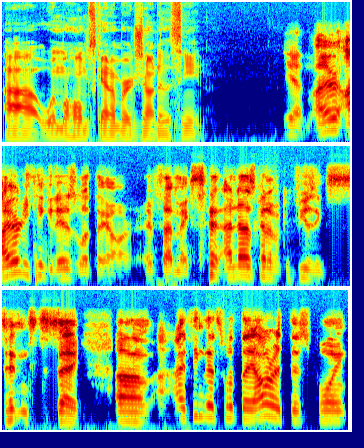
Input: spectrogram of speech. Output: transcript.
uh, when Mahomes kind of merged onto the scene. Yeah, I, I already think it is what they are, if that makes sense. I know it's kind of a confusing sentence to say. Um, I think that's what they are at this point,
